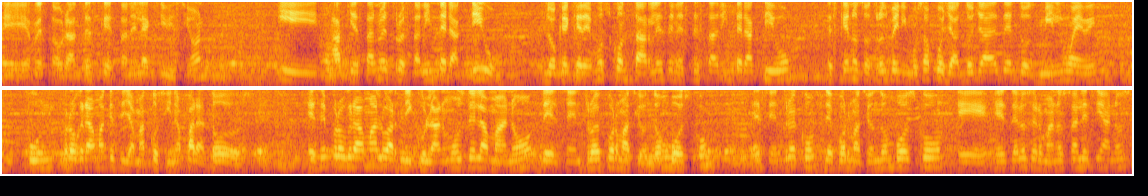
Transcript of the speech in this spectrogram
eh, restaurantes que están en la exhibición. Y aquí está nuestro stand interactivo. Lo que queremos contarles en este stand interactivo es que nosotros venimos apoyando ya desde el 2009 un programa que se llama Cocina para Todos. Ese programa lo articulamos de la mano del Centro de Formación Don Bosco. El Centro de, Formación Don Bosco eh, es de los hermanos salesianos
